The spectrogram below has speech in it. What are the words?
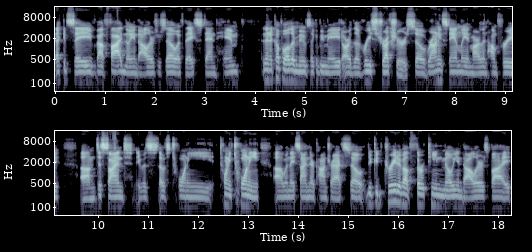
That could save about $5 million or so if they extend him. And then a couple other moves that could be made are the restructures. So Ronnie Stanley and Marlon Humphrey um, just signed. It was that was 20, 2020 uh, when they signed their contracts. So you could create about thirteen million dollars by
